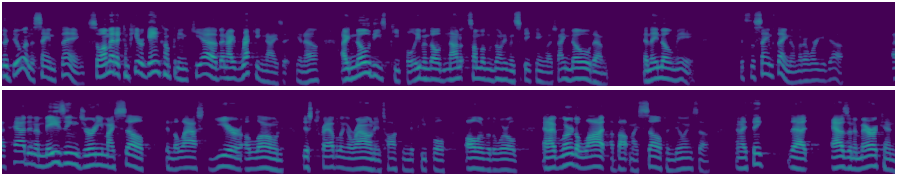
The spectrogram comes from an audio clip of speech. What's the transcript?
They're doing the same thing. So I'm at a computer game company in Kiev and I recognize it, you know. I know these people, even though not, some of them don't even speak English. I know them and they know me. It's the same thing no matter where you go. I've had an amazing journey myself in the last year alone, just traveling around and talking to people all over the world. And I've learned a lot about myself in doing so. And I think that as an American,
